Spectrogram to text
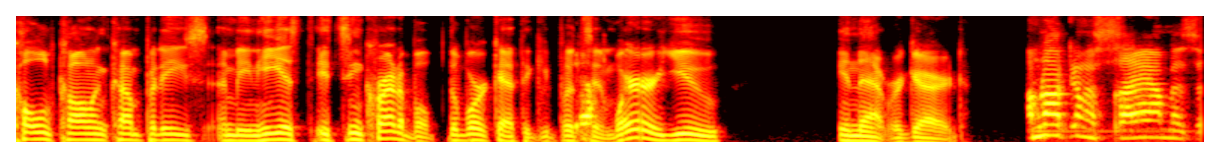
cold calling companies. I mean, he is. It's incredible the work ethic he puts yeah. in. Where are you in that regard? I'm not going to say I'm as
